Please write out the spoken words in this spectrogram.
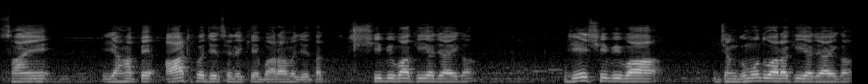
साय यहाँ पे आठ बजे से लेकर बारह बजे तक शिव विवाह किया जाएगा। ये शिव विवाह जंगमों द्वारा किया जाएगा।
